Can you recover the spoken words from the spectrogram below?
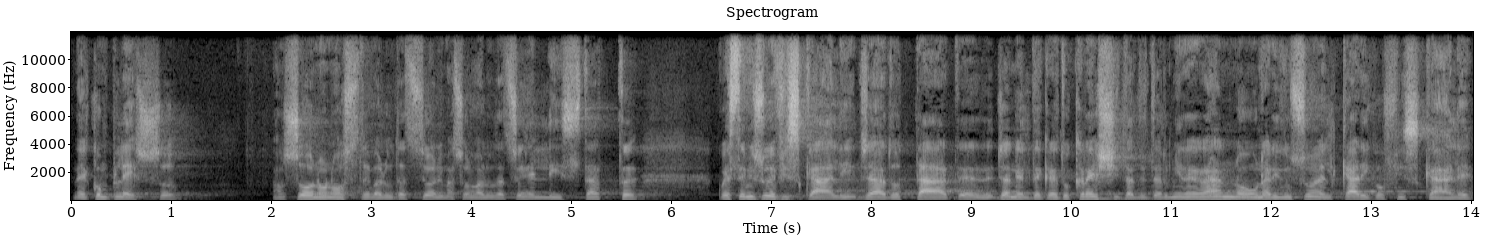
Nel complesso, non sono nostre valutazioni, ma sono valutazioni dell'Istat, queste misure fiscali già adottate già nel decreto crescita determineranno una riduzione del carico fiscale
